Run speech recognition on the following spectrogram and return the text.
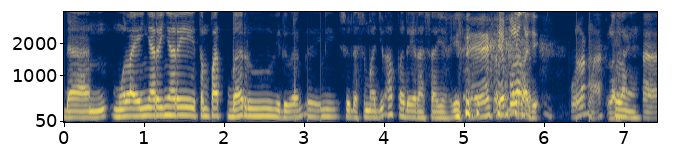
Dan mulai nyari-nyari tempat baru gitu kan. Ini sudah semaju apa daerah saya gitu. Eh, Dia pulang gak sih? pulang lah. Pulang. Pulang ya. Eh,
